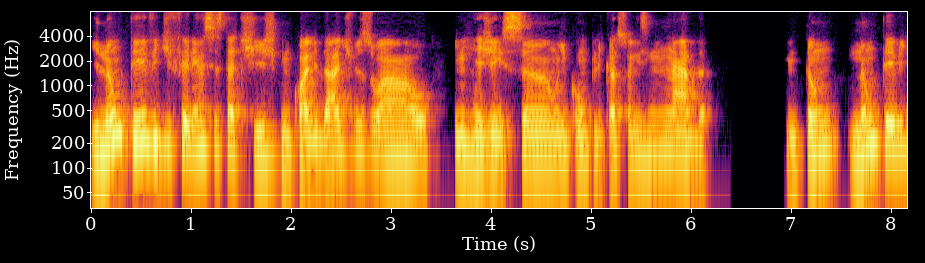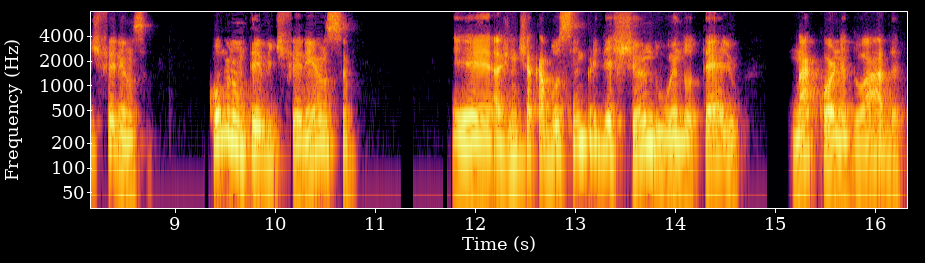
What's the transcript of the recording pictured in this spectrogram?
e não teve diferença estatística em qualidade visual, em rejeição, em complicações, em nada. Então, não teve diferença. Como não teve diferença, é, a gente acabou sempre deixando o endotélio na córnea doada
